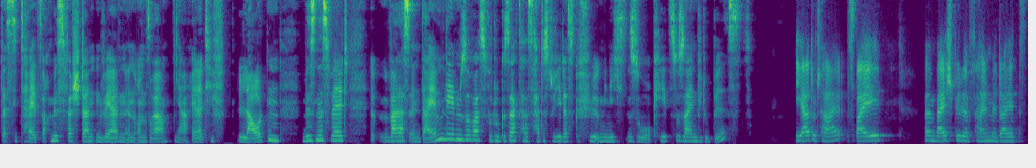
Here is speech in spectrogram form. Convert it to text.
dass sie teils auch missverstanden werden in unserer ja relativ lauten Businesswelt. War das in deinem Leben sowas, wo du gesagt hast, hattest du je das Gefühl, irgendwie nicht so okay zu sein, wie du bist? Ja, total. Zwei ähm, Beispiele fallen mir da jetzt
